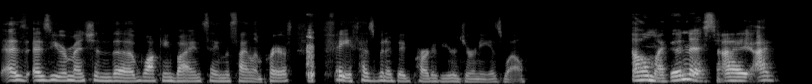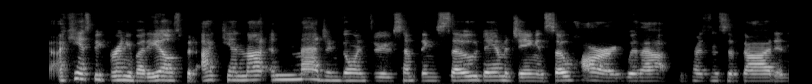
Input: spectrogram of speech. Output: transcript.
as as you mentioned, the walking by and saying the silent prayers, faith has been a big part of your journey as well. Oh my goodness. I I I can't speak for anybody else, but I cannot imagine going through something so damaging and so hard without the presence of God and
